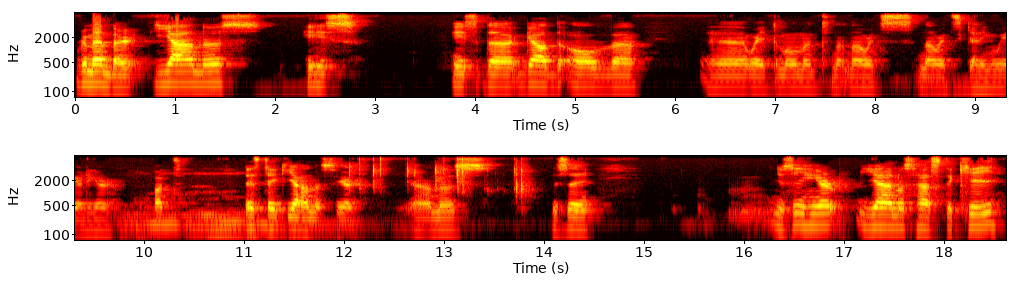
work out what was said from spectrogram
remember Janus is is the god of uh, uh, wait a moment now it's now it's getting weird here but let's take Janus here. Janus you see you see here Janus has the key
